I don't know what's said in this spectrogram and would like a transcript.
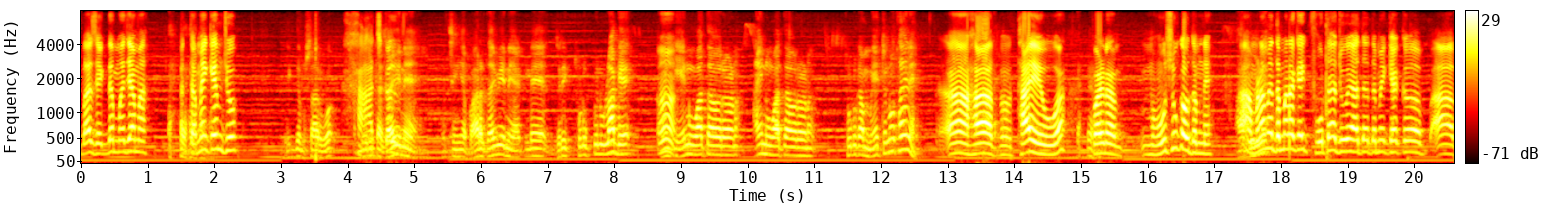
બસ એકદમ મજામાં. તમે કેમ છો? એકદમ સારું આજકાલ- પછી અહીંયા ભારત આવીએ ને એટલે જરીક થોડુંક પેલું લાગે. કારણ કે એનું વાતાવરણ અહીંનું વાતાવરણ થોડુંક આમ મેચ નો થાય ને? હા, હા થાય એવું હા. પણ હું શું કહું તમને? હમણાં મેં તમારા કંઈક ફોટા જોયા હતા તમે ક્યાંક આ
